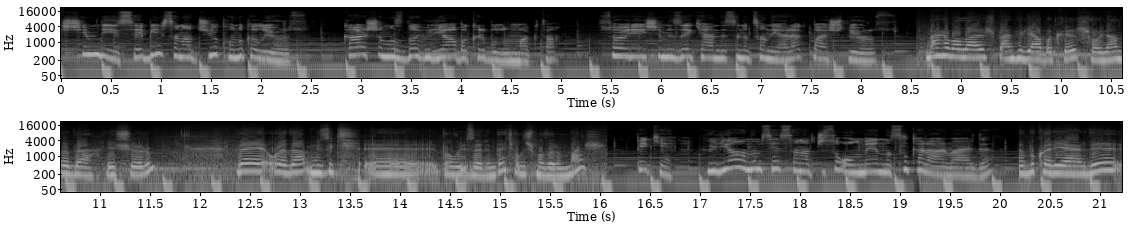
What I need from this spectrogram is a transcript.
Şimdi ise bir sanatçıyı konuk alıyoruz. Karşımızda Hülya Bakır bulunmakta. Söyleyişimize kendisini tanıyarak başlıyoruz. Merhabalar, ben Hülya Bakır. Hollanda'da yaşıyorum. Ve orada müzik e, dalı üzerinde çalışmalarım var. Peki Hülya Hanım ses sanatçısı olmaya nasıl karar verdi? Bu kariyerde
